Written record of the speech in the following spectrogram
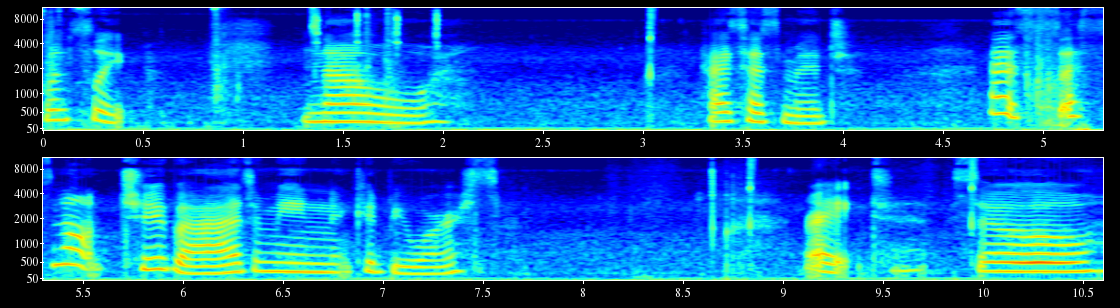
Go and sleep. No. How's his mood? It's, it's not too bad. I mean, it could be worse. Right. So...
